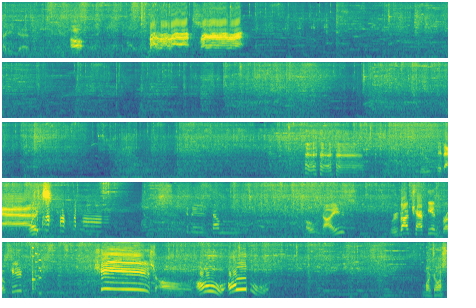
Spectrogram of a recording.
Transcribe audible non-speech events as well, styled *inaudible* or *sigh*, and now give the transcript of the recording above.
Are you dead? Oh. Rah, rah, rah, rah, rah, rah, rah. Stupid ass. *laughs* oh, nice. Revive champion broken? Sheesh! Oh, oh, oh! Oh my gosh, I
